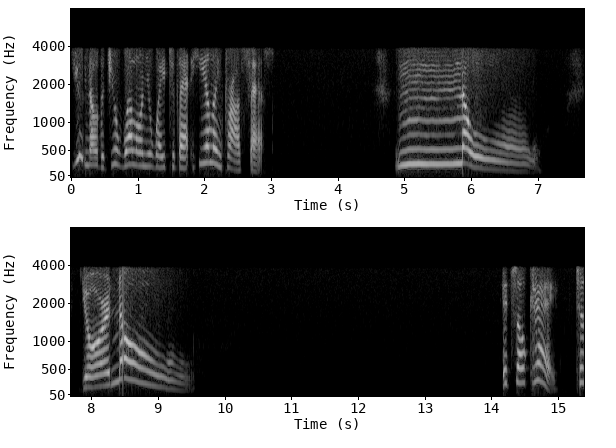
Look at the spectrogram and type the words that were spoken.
You know that you're well on your way to that healing process. No. You're no. It's okay to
